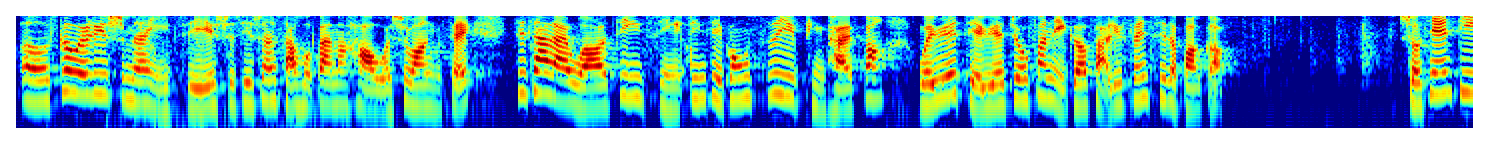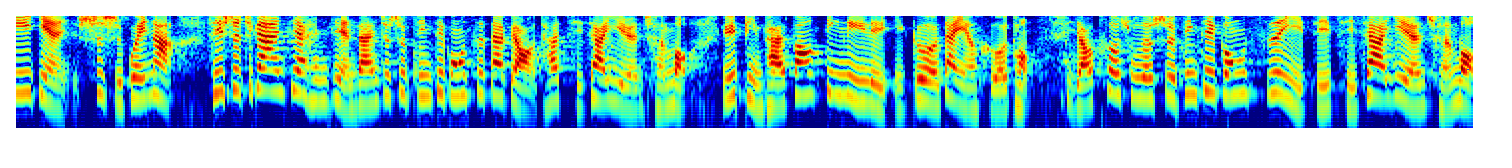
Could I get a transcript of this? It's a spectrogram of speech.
呃，各位律师们以及实习生小伙伴们好，我是王宇飞。接下来我要进行经纪公司与品牌方违约解约纠纷的一个法律分析的报告。首先，第一点，事实归纳。其实这个案件很简单，就是经纪公司代表他旗下艺人陈某与品牌方订立了一个代言合同。比较特殊的是，经纪公司以及旗下艺人陈某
